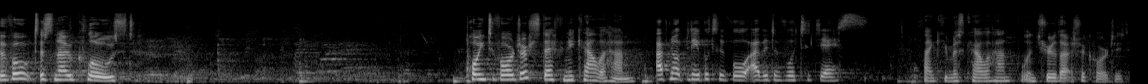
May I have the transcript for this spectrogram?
The vote is now closed. Point of order, Stephanie Callaghan. I've not been able to vote. I would have voted yes. Thank you, Ms Callaghan. We'll ensure that's recorded.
